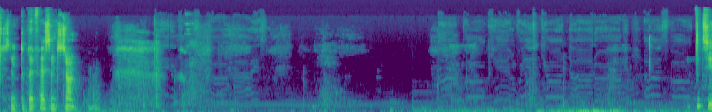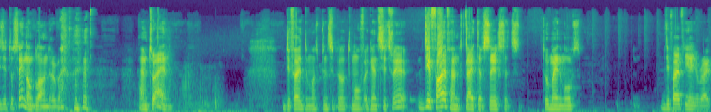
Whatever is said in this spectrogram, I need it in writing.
Just need to play fast and strong. It's easy to say no blunder, but I'm trying. d5 the most principled move against c3. d5 and knight f6, it's two main moves. d5, yeah, you're right.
